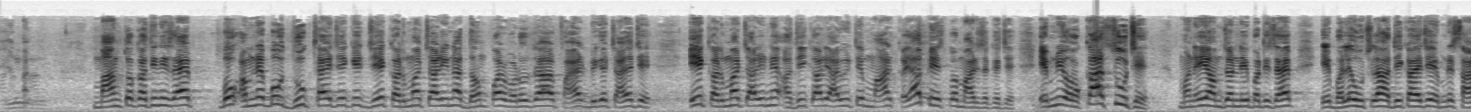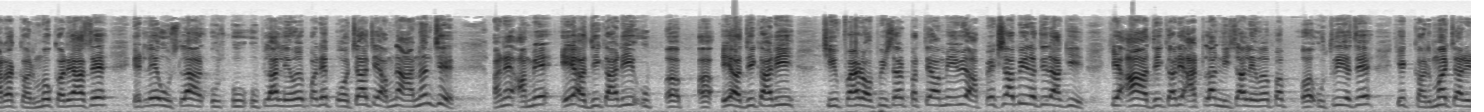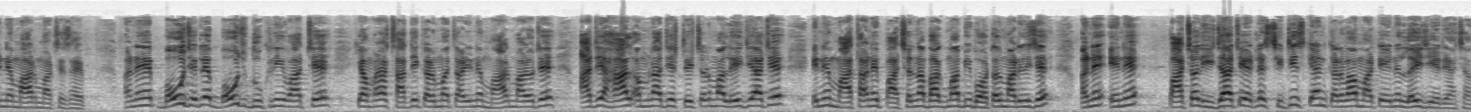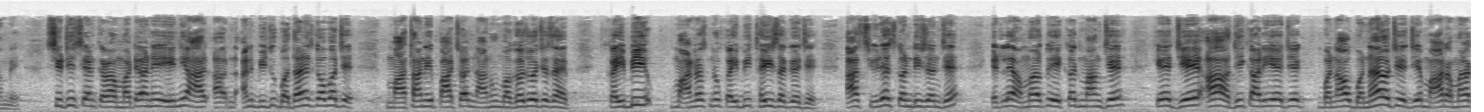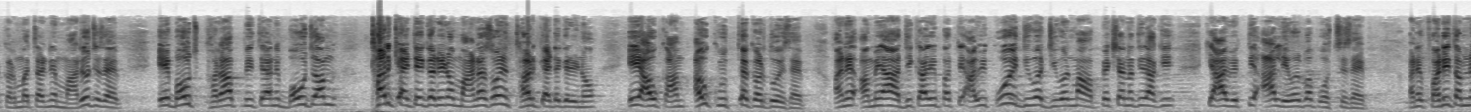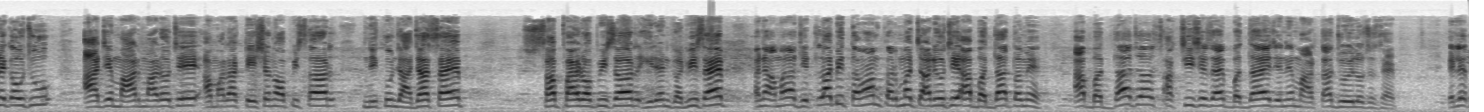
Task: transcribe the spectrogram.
માંગ તો કથી નહીં સાહેબ. બહુ, અમને બહુ દુઃખ થાય છે કે જે કર્મચારીના દમ પર વડોદરા ફાયર બ્રિગેડ ચાલે છે, એ કર્મચારીને અધિકારી આવી રીતે માર કયા બેઝ પર મારી શકે છે? એમની ઓકાત શું છે? મને એ સમજણ નહીં પડતી સાહેબ, એ ભલે ઉચલા અધિકારી છે, એમને સારા કર્મો કર્યા હશે, એટલે ઉચલા ઉપલા લેવલ પર એ પહોંચ્યા છે, અમને આનંદ છે. અને અમે એ અધિકારી એ અધિકારી ચીફ ફાયર ઓફિસર પ્રત્યે અમે એવી અપેક્ષા બી નથી રાખી કે આ અધિકારી આટલા નીચા લેવલ પર ઉતરી જશે કે કર્મચારીને માર મારશે સાહેબ. અને બહુ જ, એટલે બહુ જ દુઃખની વાત છે કે અમારા સાથી કર્મચારીને માર માર્યો છે. આજે હાલ હમણાં જે સ્ટ્રેચરમાં લઈ ગયા છે, એને માથાને પાછળના ભાગમાં બી બોટલ મારેલી છે અને એને પાછળ ઈજા છે એટલે સિટી સ્કેન કરવા માટે એને લઈ જઈ રહ્યા છે અમે. સિટી સ્કેન કરવા માટે અને એની અને બીજું બધાને જ ખબર છે, માથાની પાછળ નાનું મગજ હોય છે સાહેબ. કંઈ બી માણસનું કંઈ બી થઈ શકે છે. આ સિરિયસ કન્ડિશન છે, એટલે અમારે તો એક જ માંગ છે કે જે આ અધિકારીએ જે બનાવ બનાવ્યો છે, જે માર અમારા કર્મચારીને માર્યો છે સાહેબ, એ બહુ જ ખરાબ રીતે અને બહુ જ આમ થર્ડ કેટેગરીનો માણસ હોય ને થર્ડ કેટેગરીનો એ આવું કામ, આવું કૃત્ય કરતો હોય સાહેબ. અને અમે આ અધિકારી પ્રત્યે આવી કોઈ દિવસ જીવનમાં અપેક્ષા નથી રાખી કે આ વ્યક્તિ આ લેવલ પર પહોંચશે સાહેબ. અને ફરી તમને કહું છું, આ જે માર માર્યો છે, અમારા સ્ટેશન ઓફિસર નિકુંજ આઝાદ સાહેબ sub fire officer Hiren Gadhvi સાહેબ, અને અમારા જેટલા બી તમામ કર્મચારીઓ છે, આ બધા તમે, આ બધા જ સાક્ષી છે સાહેબ, બધાએ જ એને મારતા જોયેલો છે સાહેબ. એટલે,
